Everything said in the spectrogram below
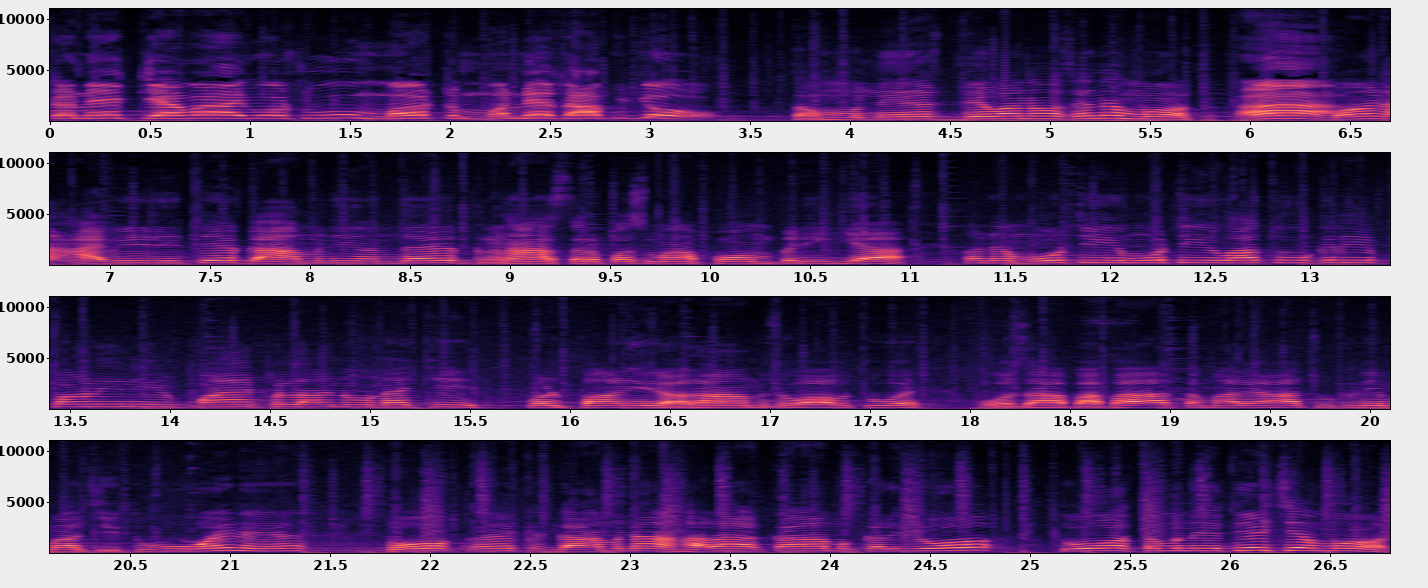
તને કહેવા આવ્યો છું મત મને જ આપજો. તમને જ દેવાનો છે ને મત. હા. પણ આવી રીતે ગામની અંદર ઘણા સરપંચમાં ફોર્મ ભરી ગયા અને મોટી મોટી વાતો કરી પાણીની પાઇપલાનું નાખી પણ પાણી હરામ જો આવતું હોય. ભોજા બાબા તમારે આ ચૂંટણીમાં જીતવું હોય ને તો કંઈક ગામના હારા કામ કરજો તો તમને દેશે મત.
